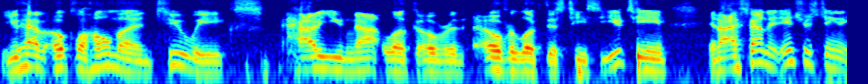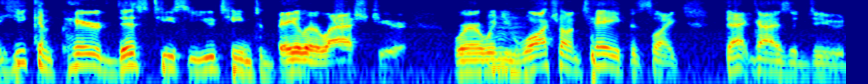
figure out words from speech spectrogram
you have Oklahoma in two weeks. How do you not look over overlook this TCU team? And I found it interesting that he compared this TCU team to Baylor last year, Where when you Mm. watch on tape, it's like that guy's a dude,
